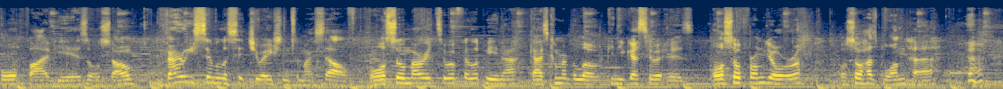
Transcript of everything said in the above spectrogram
four five years or so. Very similar situation to myself. Also married to a Filipina. Guys, comment below. Can you guess who it is? Also from Europe. Also has blonde hair.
